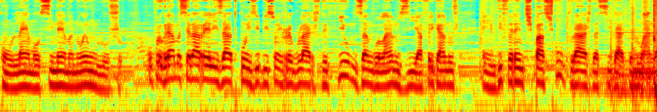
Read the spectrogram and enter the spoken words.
com o lema O cinema não é um luxo. O programa será realizado com exibições regulares de filmes angolanos e africanos em diferentes espaços culturais da cidade de Luanda.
